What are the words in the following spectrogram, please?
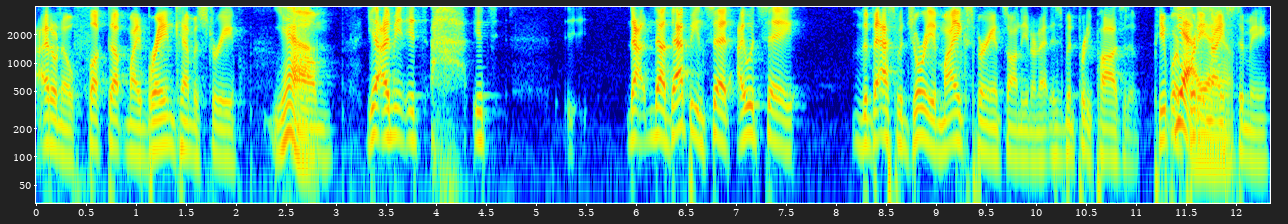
I don't know, fucked up my brain chemistry. Yeah. um, yeah. I mean, it's it's now now that being said, I would say the vast majority of my experience on the internet has been pretty positive. People are Yeah, pretty yeah, nice yeah. to me,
